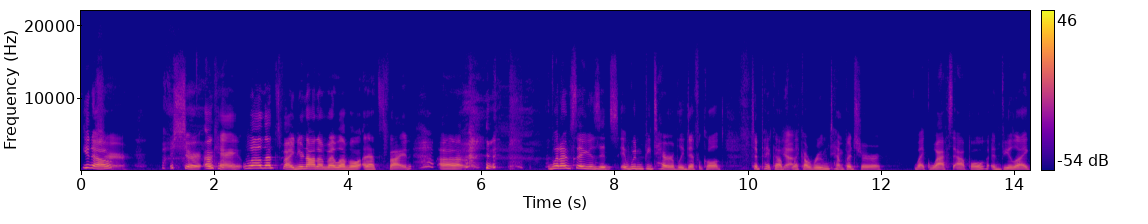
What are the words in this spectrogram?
you know Sure. Sure. Okay. Well, that's fine. You're not on my level. That's fine. Uh, what I'm saying is, it's it wouldn't be terribly difficult to pick up Yeah. like a room temperature, like wax apple, and be like,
